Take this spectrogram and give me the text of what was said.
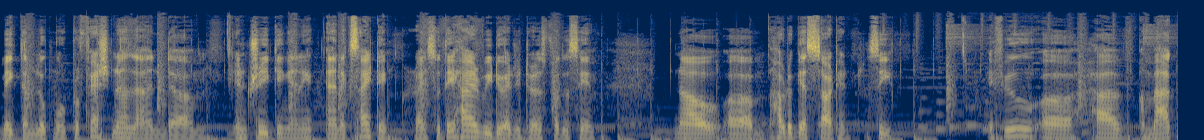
make them look more professional and um, intriguing and, and exciting right? So they hire video editors for the same. Now um, how to get started? See if you uh, have a mac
